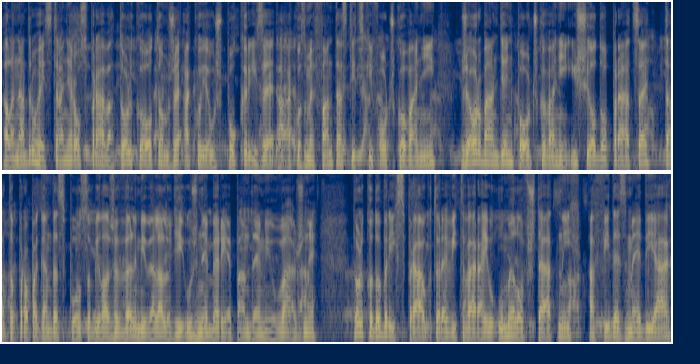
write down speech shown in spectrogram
ale na druhej strane rozpráva toľko o tom, že ako je už po kríze a ako sme fantasticky v očkovaní, že Orbán deň po očkovaní išiel do práce, táto propaganda spôsobila, že veľmi veľa ľudí už neberie pandémiu vážne. Toľko dobrých správ, ktoré vytvárajú umelo v štátnych a Fides médiách.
